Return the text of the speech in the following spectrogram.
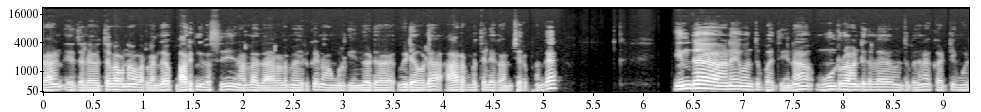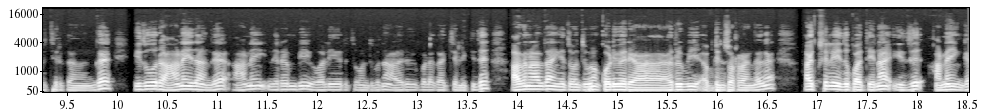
வேன் இதில் எதில் வேணால் வரலாங்க. பார்க்கிங் வசதி நல்லா தாராளமாக இருக்குது நான் உங்களுக்கு இந்த வீடியோ வீடியோவில் ஆரம்பத்திலே காமிச்சிருப்பேங்க. இந்த அணை வந்து பார்த்தீங்கன்னா மூன்று ஆண்டுகளை வந்து பார்த்தீங்கன்னா கட்டி முடிச்சிருக்காங்கங்க. இது ஒரு அணை தாங்க. அணை நிரம்பி வலியுறுத்து வந்து பார்த்தீங்கன்னா அருவி போல காட்சியளிக்குது அதனால தான் இங்கே வந்து பார்த்தீங்கன்னா கொடிவேரி அருவி அப்படின்னு சொல்கிறாங்கங்க ஆக்சுவலி இது பார்த்திங்கன்னா இது அணைங்க.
